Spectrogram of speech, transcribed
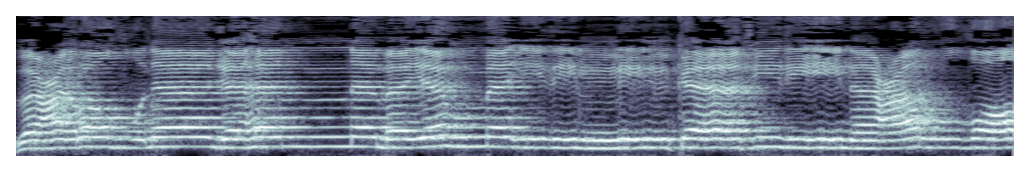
وعرضنا جهنم يومئذ للكافرين عرضا.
